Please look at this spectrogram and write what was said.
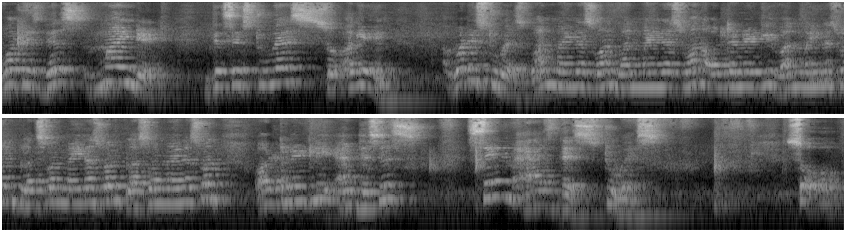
what is this? Mind it. This is 2s so again what is 2s 1 minus 1 1 minus 1 alternately 1 minus 1 plus 1 minus 1 plus 1 minus 1 alternately and this is same as this 2s so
